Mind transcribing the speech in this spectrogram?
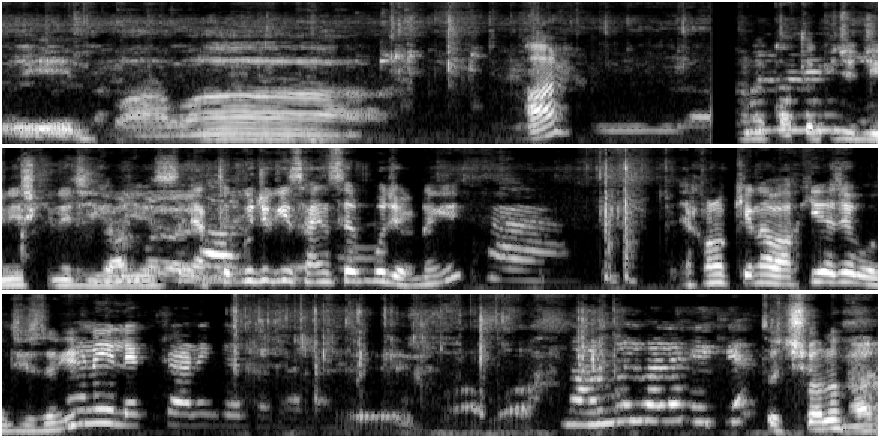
এ বাবা! আর? মানে কত কিছু জিনিস কিনেছি এত কিছু কি সায়েন্সের প্রজেক্ট নাকি? এখনও কেনা বাকি আছে বলছিস নাকি? তো চলো আর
